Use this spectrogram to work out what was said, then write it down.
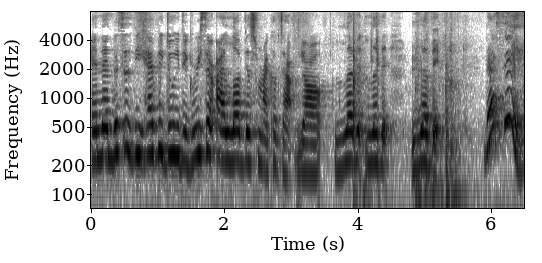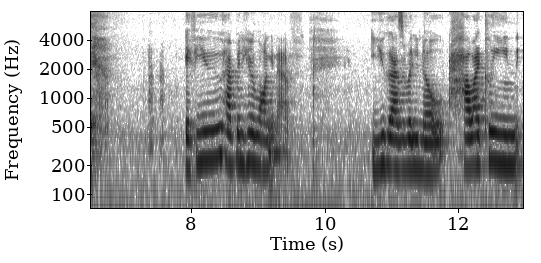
And then this is the heavy duty degreaser. I love this for my cooktop, y'all. Love it, love it, love it. That's it. If you have been here long enough, you guys already know how I clean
